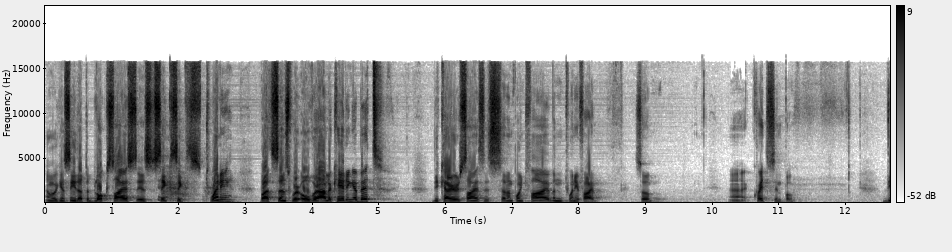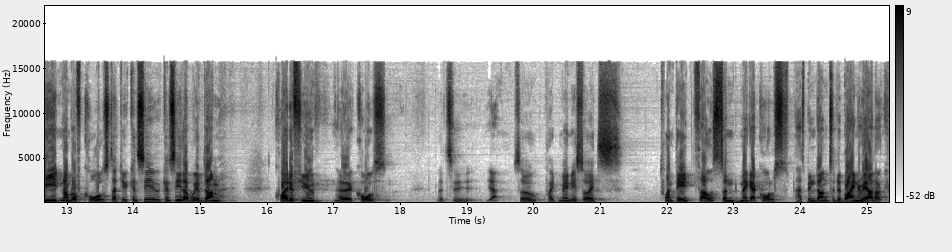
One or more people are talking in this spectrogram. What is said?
And we can see that the block size is 6620, but since we're over allocating a bit, the carrier size is 7.5 and 25. So uh, quite simple. The number of calls that you can see, you can see that we've done quite a few uh, calls. Let's see, yeah, so quite many. So it's 28,000 mega calls has been done to the binary alloc.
